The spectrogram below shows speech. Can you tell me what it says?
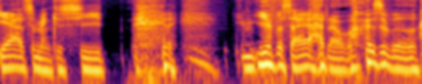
Ja, altså man kan sige, i og for sig har der jo også været,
